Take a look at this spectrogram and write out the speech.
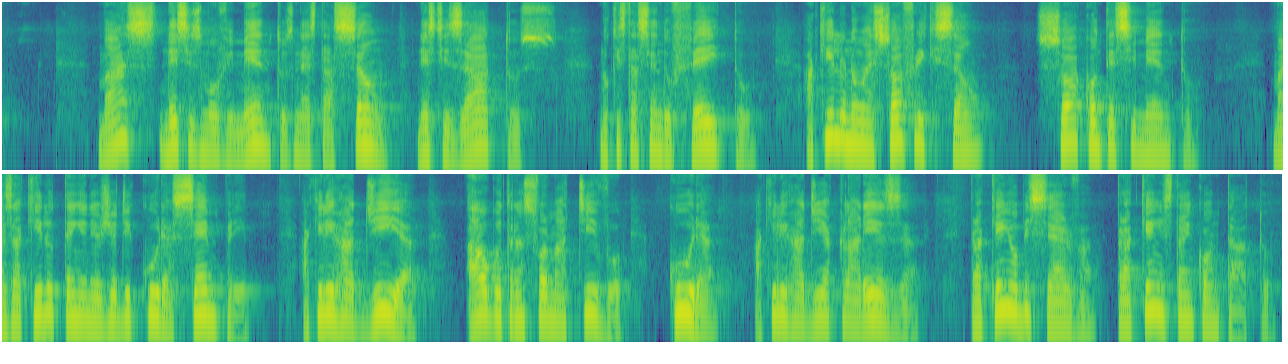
mas nesses movimentos, nesta ação, nestes atos, no que está sendo feito, aquilo não é só fricção, só acontecimento, mas aquilo tem energia de cura sempre. Aquilo irradia algo transformativo, cura, aquilo irradia clareza para quem observa, para quem está em contato.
